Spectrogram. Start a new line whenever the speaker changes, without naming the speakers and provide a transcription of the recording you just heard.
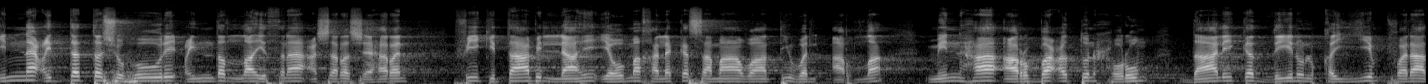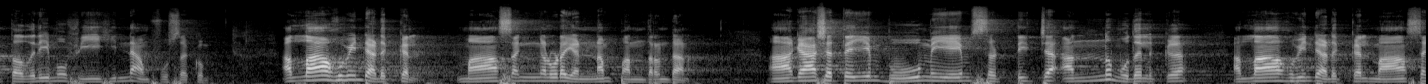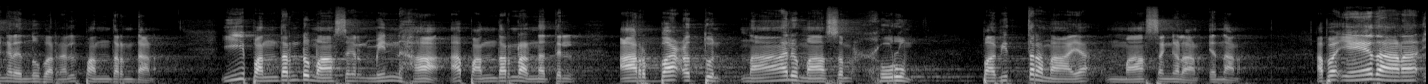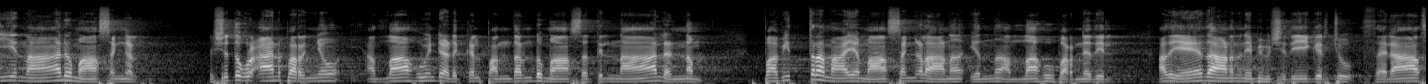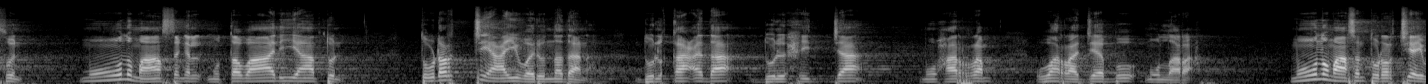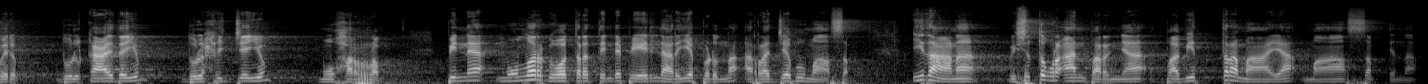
ഇന്ന ഇദ്ദത്ത ഷുഹൂരി ഇസ്ന അഷറ ഷഹറൻ ഫി കിതാബില്ലാഹി യൗമ ഖലക സമാവാത്തി വൽ അർള മിൻഹ അർബഅത്തുൻ ഹുറും ദാലിക ദീനുൽ ഖയ്യിം ഫലാ തദ്ലിമു ഫീഹിന്ന അംഫുസക്കും അള്ളാഹുവിന്റെ അടുക്കൽ മാസങ്ങളുടെ എണ്ണം പന്ത്രണ്ടാണ്. ആകാശത്തെയും ഭൂമിയെയും സൃഷ്ടിച്ച അന്നു മുതൽക്ക് അള്ളാഹുവിന്റെ അടുക്കൽ മാസങ്ങൾ എന്ന് പറഞ്ഞാൽ പന്ത്രണ്ടാണ്. ഈ പന്ത്രണ്ട് മാസങ്ങൾ മിൻഹ ആ പന്ത്രണ്ട് എണ്ണത്തിൽ അർബഅത്തുൻ നാല് മാസം ഹുറും പവിത്രമായ മാസങ്ങളാണ് എന്നാണ്. അപ്പോൾ ഏതാണ് ഈ നാല് മാസങ്ങൾ? വിശുദ്ധ ഖുർആൻ പറഞ്ഞു അള്ളാഹുവിന്റെ അടുക്കൽ പന്ത്രണ്ട് മാസത്തിൽ നാലെണ്ണം പവിത്രമായ മാസങ്ങളാണ് എന്ന് അള്ളാഹു പറഞ്ഞതിൽ അത് ഏതാണെന്ന് നബി വിശദീകരിച്ചു? സലാസുൻ. മൂന്ന് മാസങ്ങൾ മുത്തവാലിയാത്തുൻ. തുടർച്ചയായി വരുന്നതാണ്. ദുൽഖഅദ ദുൽഹിജ മുഹറം വ റജബു മുലറ മൂന്ന് മാസം തുടർച്ചയായി വരും. ദുൽഖായതയും ദുൽഹിജയും മുഹറം. പിന്നെ മുലർ ഗോത്രത്തിന്റെ പേരിൽ അറിയപ്പെടുന്ന റജബു മാസം. ഇതാണ് വിശുദ്ധ ഖുർആൻ പറഞ്ഞ പവിത്രമായ മാസം എന്നാണ്.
